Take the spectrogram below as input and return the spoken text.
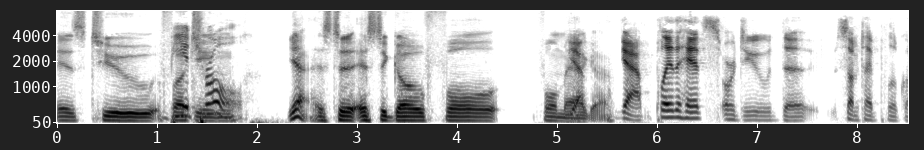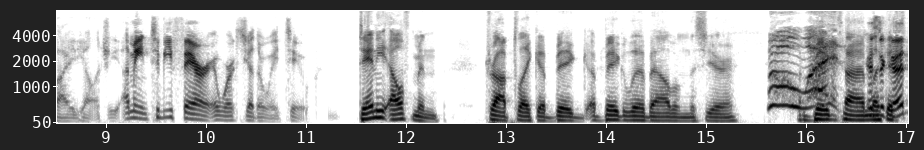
is to be a fucking troll yeah is to is to go full full Yeah. MAGA Yeah, play the hits or do the some type of political ideology. I mean, to be fair, it works the other way too. Danny elfman dropped like a big a big lib album this year oh what big time Is like it a- good?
